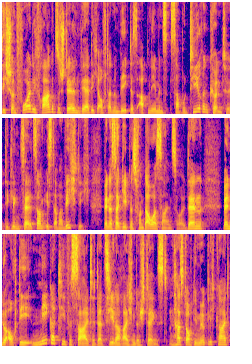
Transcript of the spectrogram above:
sich schon vorher die Frage zu stellen, wer dich auf deinem Weg des Abnehmens sabotieren könnte, die klingt seltsam, ist aber wichtig, wenn das Ergebnis von Dauer sein soll. Denn wenn du auch die negative Seite der Zielerreichen durchdenkst, hast du auch die Möglichkeit,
